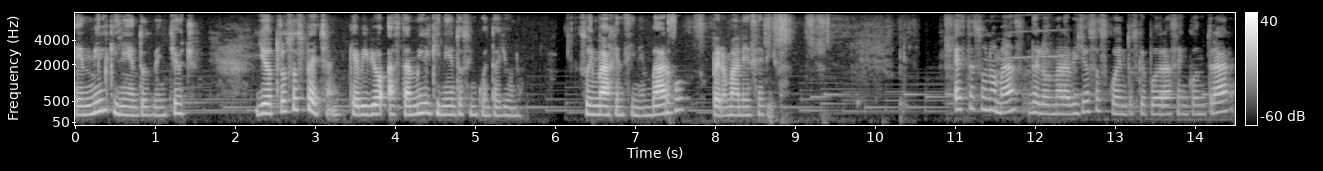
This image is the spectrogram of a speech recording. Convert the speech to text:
en 1528 y otros sospechan que vivió hasta 1551. Su imagen, sin embargo, permanece viva. Este es uno más de los maravillosos cuentos que podrás encontrar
